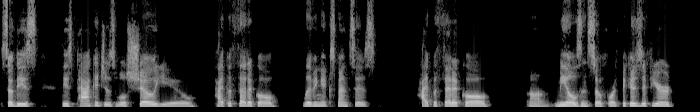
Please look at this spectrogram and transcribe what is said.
So these these packages will show you hypothetical living expenses, hypothetical um, meals, and so forth. Because if you're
